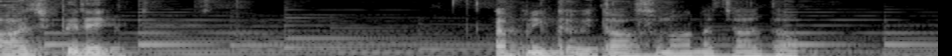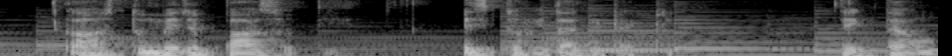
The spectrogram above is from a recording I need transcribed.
आज फिर एक अपनी कविता सुनाना चाहता हूँ। काश तुम मेरे पास होती है इस कविता के टाइटल देखता हूँ,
